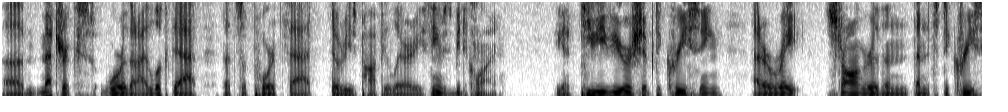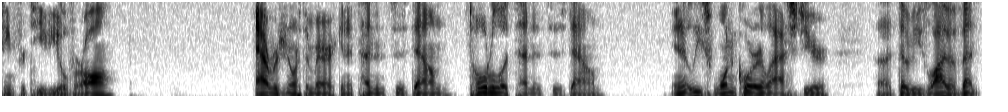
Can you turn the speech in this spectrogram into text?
uh, metrics were that I looked at that support that WWE's popularity seems to be declining. You got TV viewership decreasing at a rate stronger than, than it's decreasing for TV overall. Average North American attendance is down. Total attendance is down. In at least one quarter last year, uh, WWE's live event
